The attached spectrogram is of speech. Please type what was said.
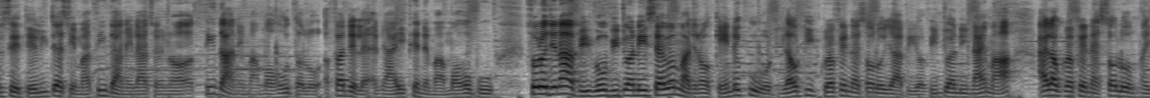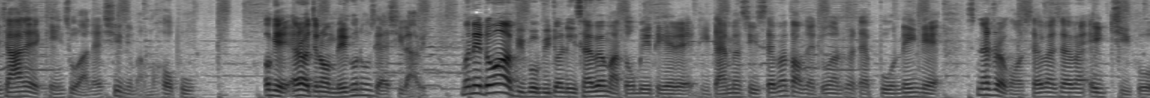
usage daily test တွေမှာသိတာနေလားဆိုရင်တော့သိတာနေမှာမဟုတ်တော့လို့ effect တွေလည်းအများကြီးဖြစ်နေမှာမဟုတ်ဘူး။ဆိုလိုချင်တာ Vivo V27 မှာကျွန်တော် game တစ်ခုကိုဒီလောက်ထိ graphic နဲ့ဆော့လို့ရပြီးတော့ V29 မှာအဲ့လောက် graphic နဲ့ဆော့လို့မရတဲ့ game ဆိုတာလည်းရှိနေမှာမဟုတ်ဘူး။ Okay အဲ့တော့ကျွန်တော်မေးခွန်းထုတ်စရာရှိလာပြီ။ မနစ်တုန်းက Vivo V27 မှာသုံးပေးခဲ့တဲ့ဒီ Dimensity 7200တဲ့ပိုနှိမ့်တဲ့ Snapdragon 778G ကို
